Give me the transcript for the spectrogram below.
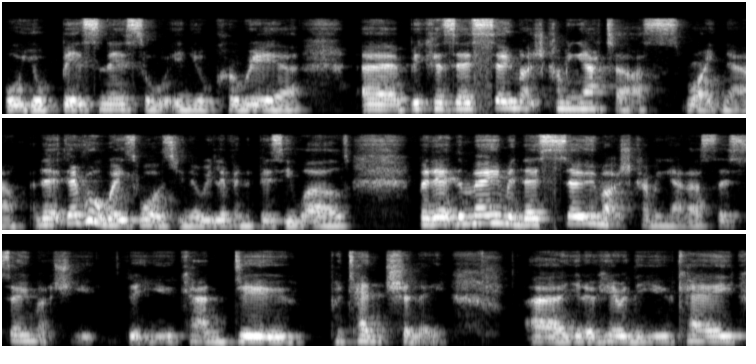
or your business or in your career, uh, because there's so much coming at us right now, and there, there always was. You know, we live in a busy world, but at the moment there's so much coming at us. There's so much you, that you can do potentially uh, you know, here in the UK,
